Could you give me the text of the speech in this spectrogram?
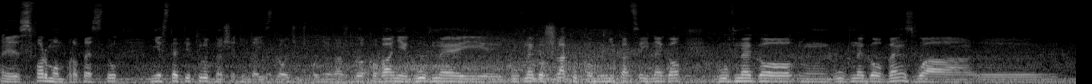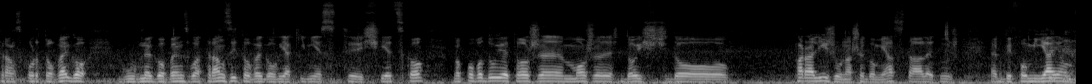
z formą protestu. Niestety trudno się tutaj zgodzić, ponieważ blokowanie głównej, głównego szlaku komunikacyjnego, głównego, mm, głównego węzła y, transportowego, głównego węzła tranzytowego, jakim jest y, Świecko, no powoduje to, że może dojść do paraliżu naszego miasta, ale tu już jakby pomijając,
